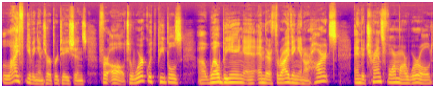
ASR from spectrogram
life giving interpretations for all, to work with people's uh, well being and, and their thriving in our hearts, and to transform our world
